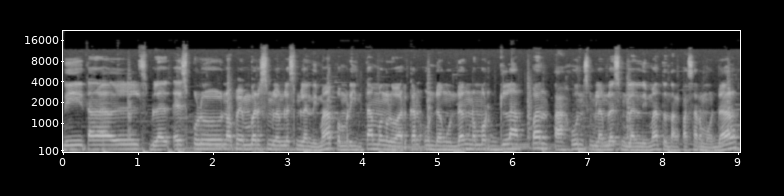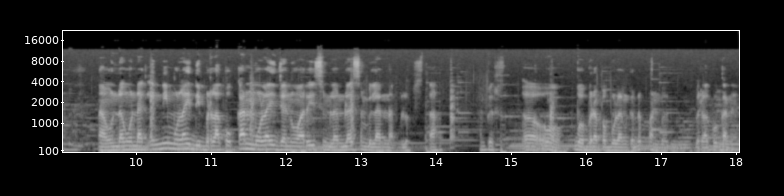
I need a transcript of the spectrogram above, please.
di tanggal 11, eh, 10 November 1995, pemerintah mengeluarkan Undang-Undang Nomor 8 Tahun 1995 tentang pasar modal. Nah, undang-undang ini mulai diberlakukan mulai Januari 1990. Setahun, hampir eh, oh beberapa bulan ke depan baru berlakukan ya.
